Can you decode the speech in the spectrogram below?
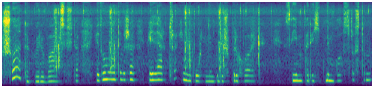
Що я так вириваюся сюди? Я думала, ти вже мільярд років на кухню не будеш приходити своїм перехідним возрастом.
